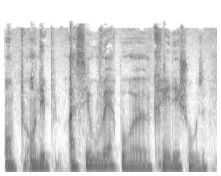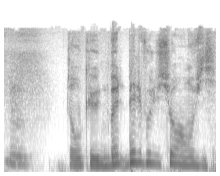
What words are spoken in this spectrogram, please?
on, on est assez ouvert pour euh, créer des choses. Donc une belle, belle évolution à Envie.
